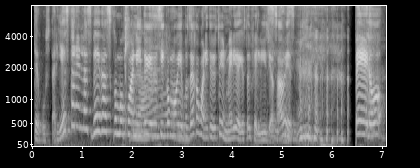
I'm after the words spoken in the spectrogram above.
¿te gustaría estar en Las Vegas como Juanito? Y es así como, oye, pues deja Juanito, yo estoy en Mérida, yo estoy feliz, ya sabes. Pero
